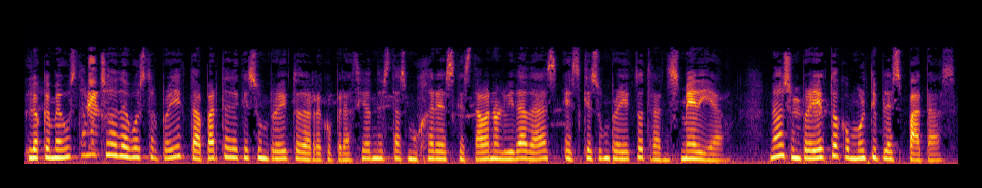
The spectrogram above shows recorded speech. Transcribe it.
lo que me gusta mucho de vuestro proyecto, aparte de que es un proyecto de recuperación de estas mujeres que estaban olvidadas, es que es un proyecto transmedia. ¿no? Es un proyecto con múltiples patas.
